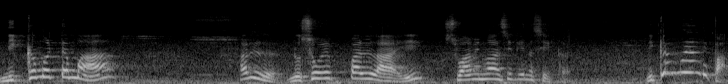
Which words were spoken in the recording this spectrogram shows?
නිකමටම හරිද නොසොයපල්ලායි ස්වාමීන් වහන්සේ කියන සේක. නිකන් හොයන්න එපා.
